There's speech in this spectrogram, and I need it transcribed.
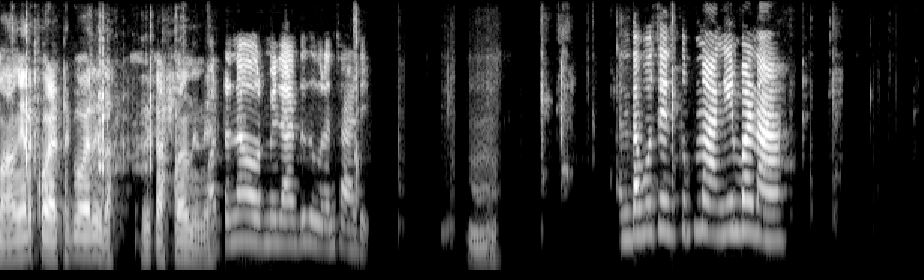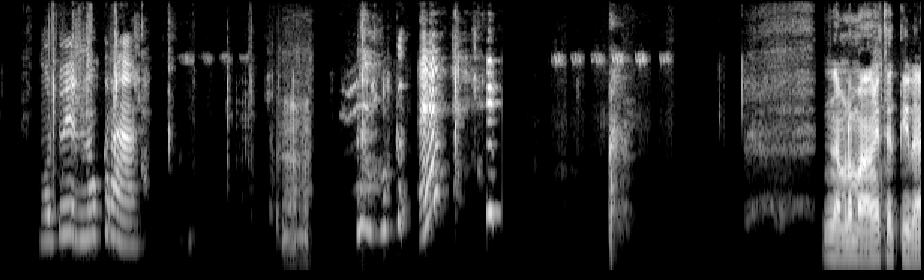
മാങ്ങയുടെ കോട്ടക്ക് വരെ ഇതാ ഒരു കഷ്ണം നിന്നെ ഓർമ്മയില്ലാണ്ട് ദൂരം ചാടി. എന്താ പൂച്ച? എനിക്ക് മാങ്ങയും പണാ ഇങ്ങോട്ട് വരും നോക്കറാ. നമ്മുടെ മാങ്ങ ചെത്തിയിടേ.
